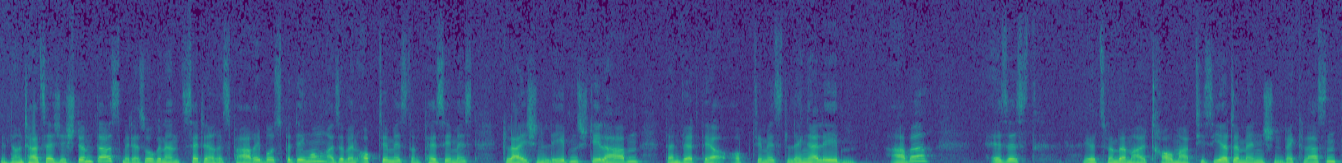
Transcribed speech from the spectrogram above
Und tatsächlich stimmt das mit der sogenannten Ceteris Paribus Bedingung. Also wenn Optimist und Pessimist gleichen Lebensstil haben, dann wird der Optimist länger leben. Aber es ist, jetzt wenn wir mal traumatisierte Menschen weglassen,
